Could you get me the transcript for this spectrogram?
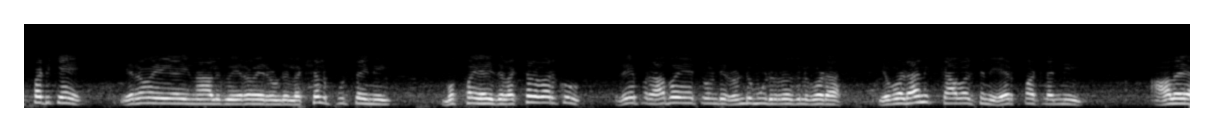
ఇప్పటికే ఇరవై నాలుగు ఇరవై రెండు లక్షలు పూర్తయినాయి. ముప్పై ఐదు లక్షల వరకు రేపు రాబోయేటువంటి రెండు మూడు రోజులు కూడా ఇవ్వడానికి కావాల్సిన ఏర్పాట్లన్నీ ఆలయ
